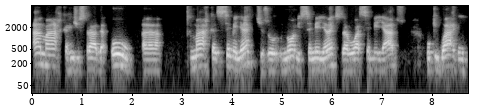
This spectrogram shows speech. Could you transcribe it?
a marca registrada ou a, marcas semelhantes ou nomes semelhantes ou assemelhados, ou que guardem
